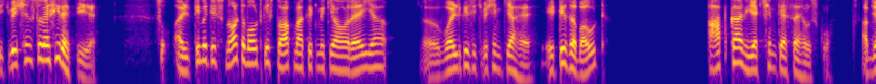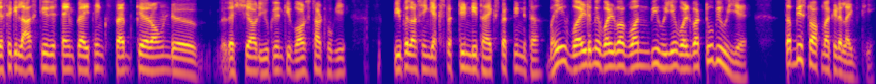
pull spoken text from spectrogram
सिचुएशन तो वैसी रहती है। So ultimate it's not about कि स्टॉक मार्केट में क्या हो रहा है या वर्ल्ड की सिचुएशन क्या है इट इज़ अबाउट आपका रिएक्शन कैसा है उसको। अब जैसे कि लास्ट ईयर इस टाइम पे आई थिंक फेब के अराउंड रशिया और यूक्रेन की वॉर स्टार्ट होगी। पीपल आर सेइंग एक्सपेक्टेड नहीं था एक्सपेक्टेड नहीं था. भाई वर्ल्ड में वर्ल्ड वॉर वन भी हुई है वर्ल्ड वॉर टू भी हुई है, तब भी स्टॉक मार्केट अलाइव थी।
